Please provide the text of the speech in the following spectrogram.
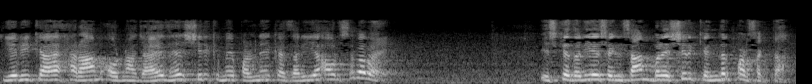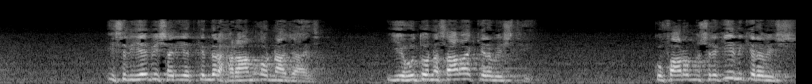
تو یہ بھی کیا ہے؟ حرام اور ناجائز ہے۔ شرک میں پڑھنے کا ذریعہ اور سبب ہے۔ اس کے ذریعے سے انسان بڑے شرک کے اندر پڑھ سکتا۔ ہے اس لیے بھی شریعت کے اندر حرام اور ناجائز۔ یہ حد و نصارہ کی روش تھی۔ کفار و مشرقین کی روش۔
